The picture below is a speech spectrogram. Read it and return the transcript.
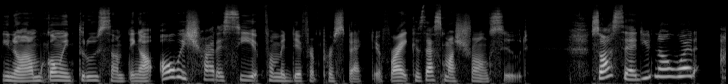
you know, I'm going through something, I always try to see it from a different perspective, right? Because that's my strong suit. So I said, you know what? I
